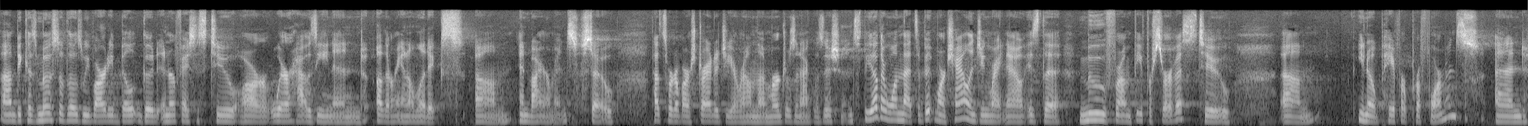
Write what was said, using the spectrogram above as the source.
um, because most of those we've already built good interfaces to are warehousing and other analytics um, environments. So that's sort of our strategy around the mergers and acquisitions. The other one that's a bit more challenging right now is the move from fee-for-service to, um, you know, pay for performance and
